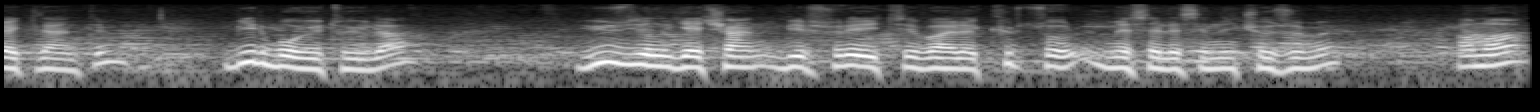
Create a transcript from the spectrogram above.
beklentim bir boyutuyla 100 yılı geçen bir süre itibariyle Kürt meselesinin çözümü ama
